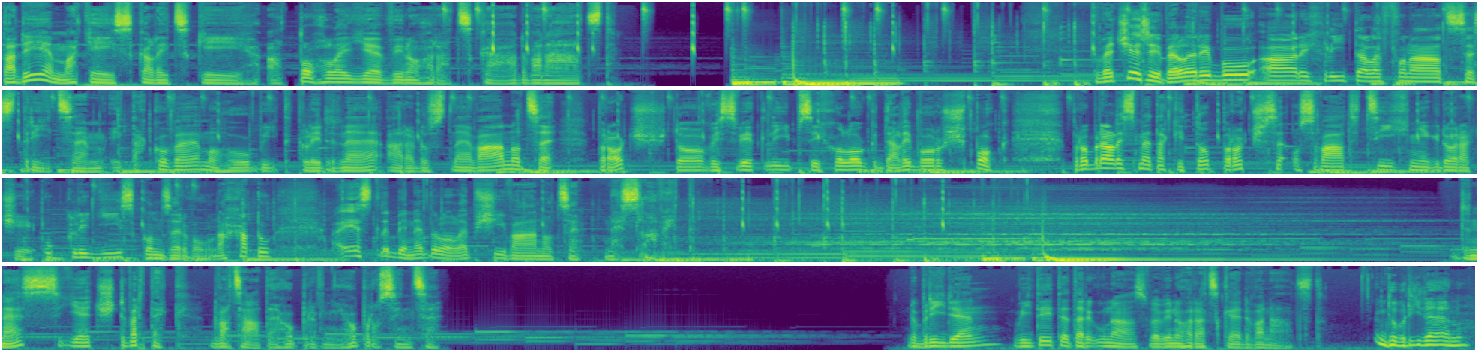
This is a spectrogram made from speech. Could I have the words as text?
Tady je Matěj Skalický a tohle je Vinohradská 12. K večeři velrybu a rychlý telefonát se strýcem. I takové mohou být klidné a radostné Vánoce. Proč? To vysvětlí psycholog Dalibor Špok. Probrali jsme taky to, proč se o svátcích někdo radši uklidí s konzervou na chatu a jestli by nebylo lepší Vánoce neslavit. Dnes je čtvrtek, 21. prosince. Dobrý den, vítejte tady u nás ve Vinohradské 12. Dobrý den.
